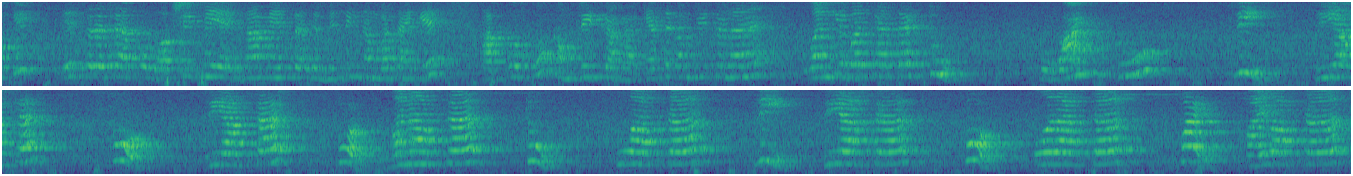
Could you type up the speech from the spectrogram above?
ओके इस तरह से आपको वर्कशीट में या एग्ज़ाम में इस तरह से मिसिंग नंबर्स आएंगे आपको उसको कंप्लीट करना है कैसे कंप्लीट करना है वन के बाद क्या आता है टू तो one two three three after four three after four one after two two after three three after four four after five five after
